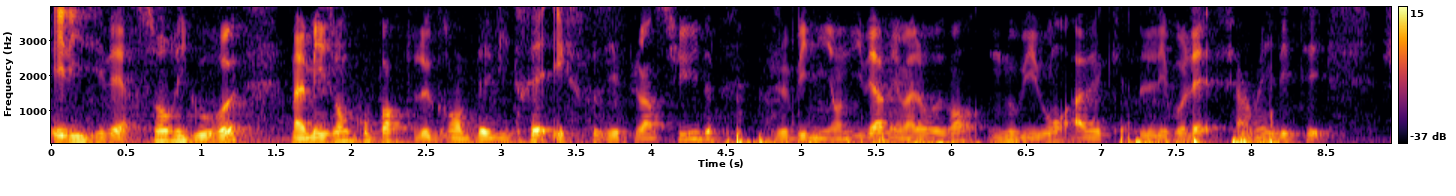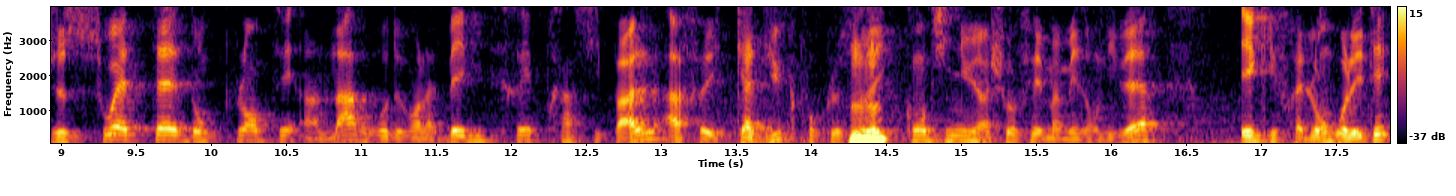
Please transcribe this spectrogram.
et les hivers sont rigoureux. Ma maison comporte de grandes baies vitrées exposées plein sud. Je bénis en hiver, mais malheureusement, nous vivons avec les volets fermés l'été. Je souhaitais donc planter un arbre devant la baie vitrée principale à feuilles caduques pour que le soleil mhm. continue à chauffer ma maison l'hiver et qui ferait de l'ombre l'été.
